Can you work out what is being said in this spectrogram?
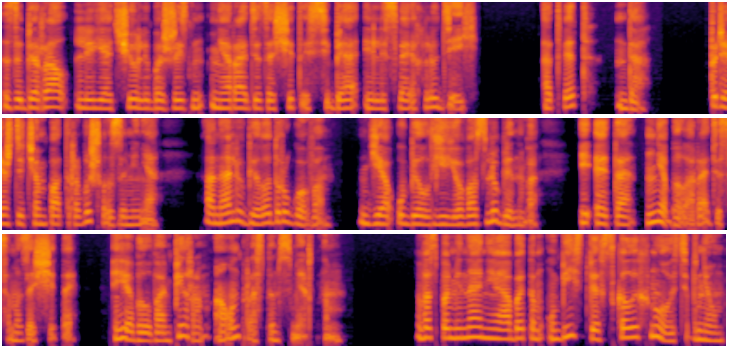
забирал ли я чью-либо жизнь не ради защиты себя или своих людей. Ответ — да. Прежде чем Патра вышла за меня, она любила другого. Я убил ее возлюбленного, и это не было ради самозащиты. Я был вампиром, а он простым смертным. Воспоминание об этом убийстве всколыхнулось в нем.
